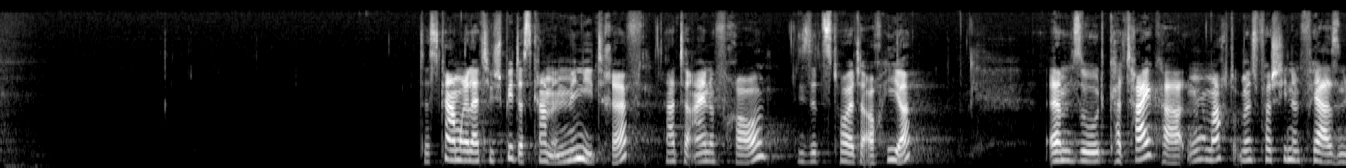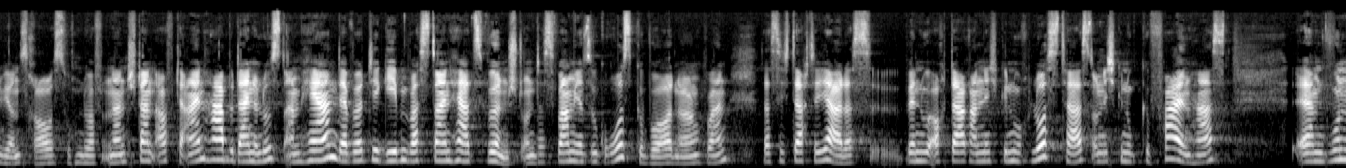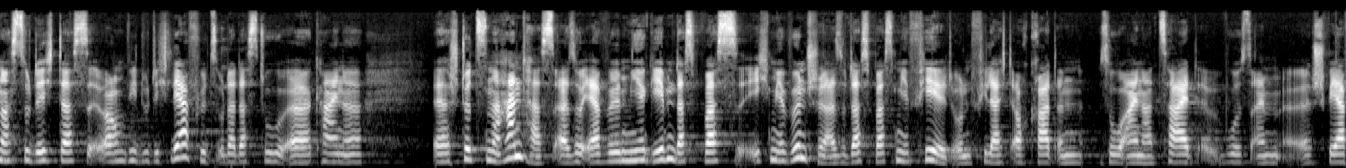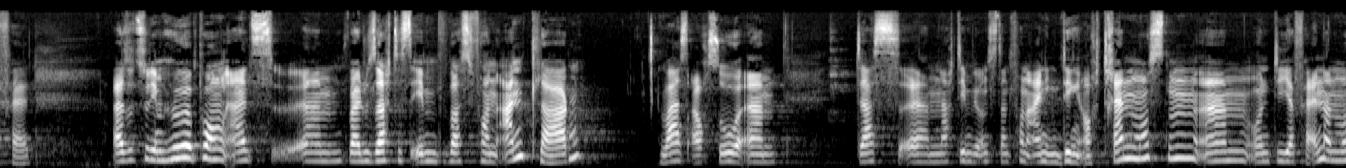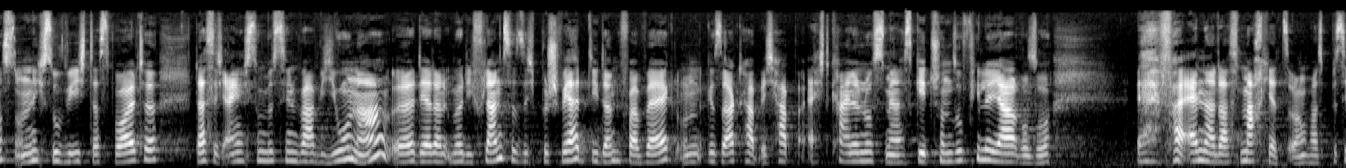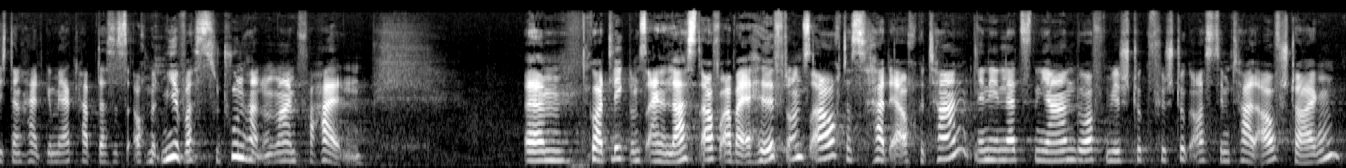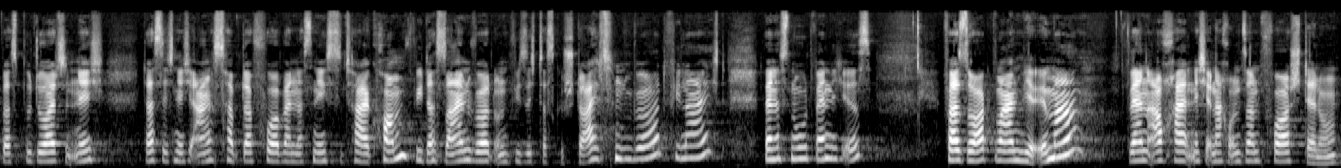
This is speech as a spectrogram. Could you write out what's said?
das kam relativ spät, das kam im Mini-Treff, hatte eine Frau, die sitzt heute auch hier, ähm, so Karteikarten gemacht mit verschiedenen Versen, die wir uns raussuchen durften. Und dann stand auf der einen, habe deine Lust am Herrn, der wird dir geben, was dein Herz wünscht. Und das war mir so groß geworden irgendwann, dass ich dachte, ja, dass, wenn du auch daran nicht genug Lust hast und nicht genug Gefallen hast, ähm, wunderst du dich, dass irgendwie du dich leer fühlst oder dass du äh, keine äh, stützende Hand hast. Also er will mir geben, das, was ich mir wünsche, also das, was mir fehlt und vielleicht auch gerade in so einer Zeit, äh, wo es einem äh, schwer fällt. Also zu dem Höhepunkt, als, ähm, weil du sagtest eben was von Anklagen, war es auch so, ähm, dass ähm, nachdem wir uns dann von einigen Dingen auch trennen mussten ähm, und die ja verändern mussten und nicht so, wie ich das wollte, dass ich eigentlich so ein bisschen war wie Jona, äh, der dann über die Pflanze sich beschwert, die dann verwelkt und gesagt habe, ich habe echt keine Lust mehr, das geht schon so viele Jahre so, äh, veränder das, mach jetzt irgendwas, bis ich dann halt gemerkt habe, dass es auch mit mir was zu tun hat, mit meinem Verhalten. Ähm, Gott legt uns eine Last auf, aber er hilft uns auch. Das hat er auch getan. In den letzten Jahren durften wir Stück für Stück aus dem Tal aufsteigen. Das bedeutet nicht, dass ich nicht Angst habe davor, wenn das nächste Tal kommt, wie das sein wird und wie sich das gestalten wird vielleicht, wenn es notwendig ist. Versorgt waren wir immer, wenn auch halt nicht nach unseren Vorstellungen.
